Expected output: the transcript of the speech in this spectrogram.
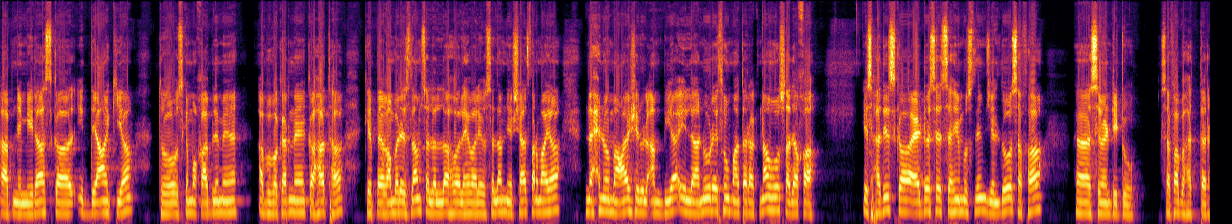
अपने मीरास का इद्दा किया तो उसके मुकाबले में अबू बकर ने कहा था कि पैगंबर इस्लाम सल्लल्लाहु अलैहि वसल्लम ने इरशाद फरमाया, नहन माशरम्बिया नूरसु माता रखना हो सदक़ा. इस हदीस का एड्रेस है सही मुस्लिम, जल्दो सफ़ा सेवेंटी टू, सफ़ा बहत्तर।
